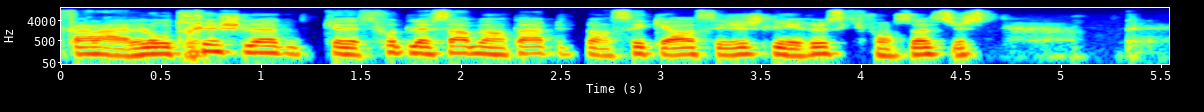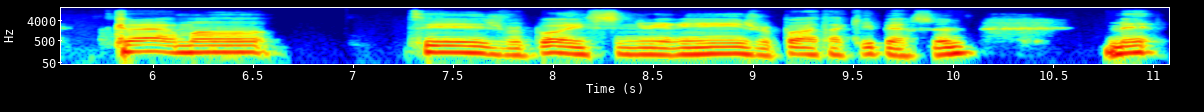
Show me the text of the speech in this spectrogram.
faire l'autruche là, que de se foutre le sable dans la terre et de penser que ah, c'est juste les Russes qui font ça. C'est juste clairement, tu sais, je veux pas insinuer rien, je veux pas attaquer personne, mais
